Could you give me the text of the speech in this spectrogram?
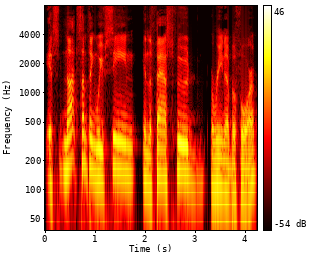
It's not something we've seen in the fast food arena before,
